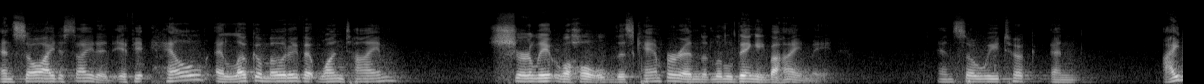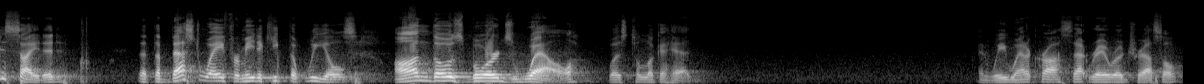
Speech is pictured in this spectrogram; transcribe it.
And so I decided if it held a locomotive at one time, surely it will hold this camper and the little dinghy behind me. And so we took, and I decided that the best way for me to keep the wheels on those boards well was to look ahead. And we went across that railroad trestle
